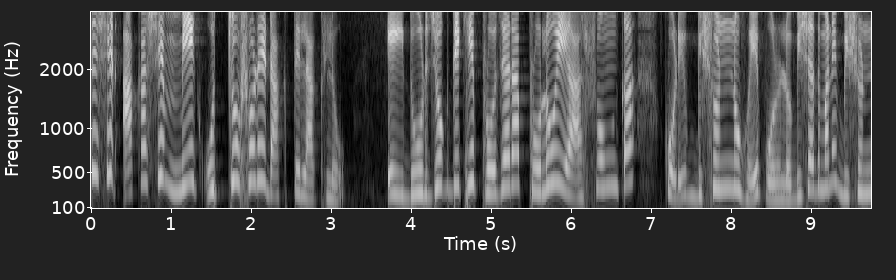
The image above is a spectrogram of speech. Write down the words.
দেশের আকাশে মেঘ উচ্চস্বরে ডাকতে লাগল। এই দুর্যোগ দেখে প্রজারা প্রলয়ে আশঙ্কা করে বিষণ্ণ হয়ে পড়ল। বিষাদ মানে বিষণ্ণ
